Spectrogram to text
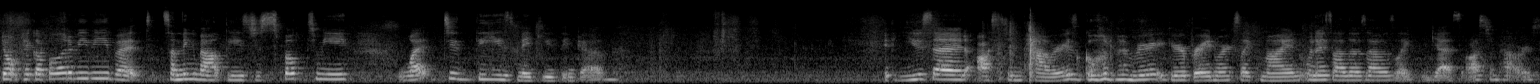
Don't pick up a lot of BB, but something about these just spoke to me. What did these make you think of? If you said Austin Powers, Goldmember, your brain works like mine. When I saw those, I was like, yes, Austin Powers.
